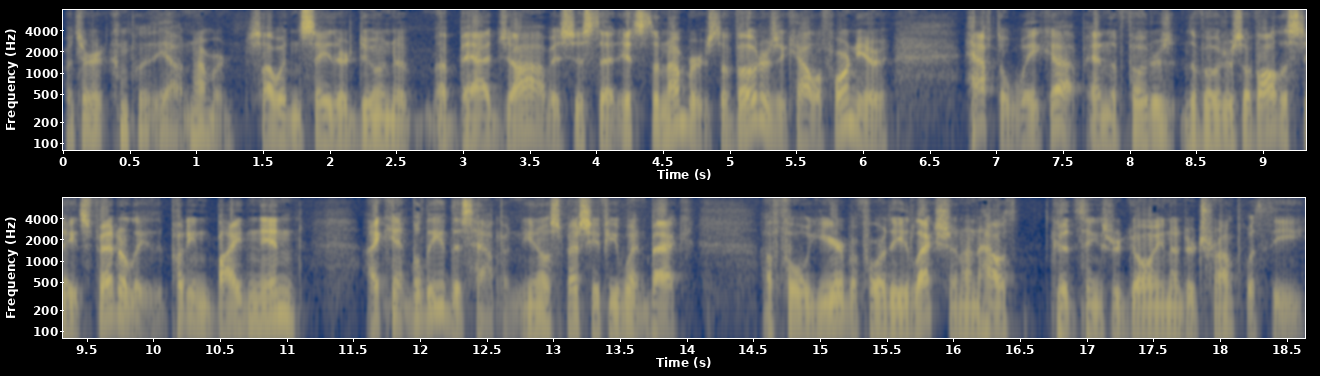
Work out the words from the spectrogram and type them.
but they're completely outnumbered. So I wouldn't say they're doing a, a bad job. It's just that it's the numbers. The voters of California have to wake up, and the voters, the voters of all the states federally. Putting Biden in, I can't believe this happened. You know, especially if you went back a full year before the election on how good things were going under Trump with the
